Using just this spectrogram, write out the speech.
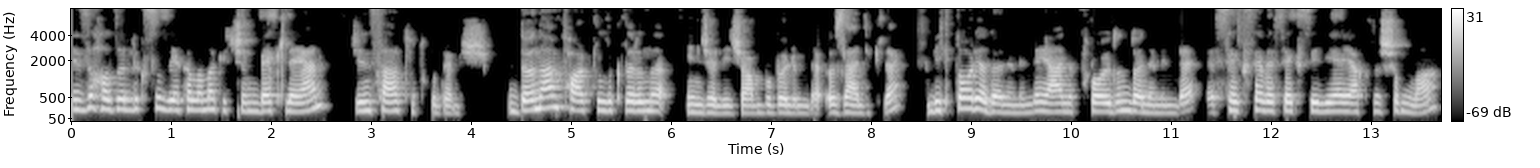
Bizi hazırlıksız yakalamak için bekleyen cinsel tutku demiş. Dönem farklılıklarını inceleyeceğim bu bölümde özellikle. Victoria döneminde yani Freud'un döneminde sekse ve seksiliğe yaklaşımla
